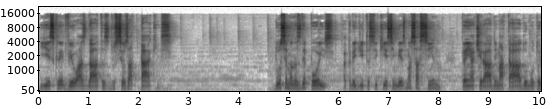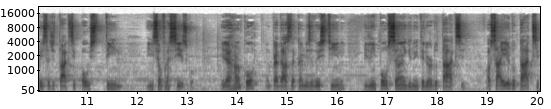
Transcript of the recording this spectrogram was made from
e escreveu as datas dos seus ataques. Duas semanas depois, acredita-se que esse mesmo assassino tenha atirado e matado o motorista de táxi Paul Steen em São Francisco. Ele arrancou um pedaço da camisa do Steen e limpou o sangue no interior do táxi ao sair do táxi,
